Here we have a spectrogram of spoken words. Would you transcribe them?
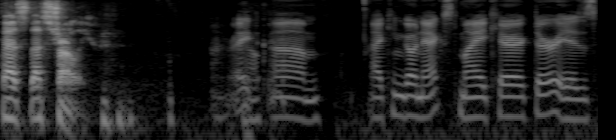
that's that's Charlie. All right. Okay. Um, I can go next. My character is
